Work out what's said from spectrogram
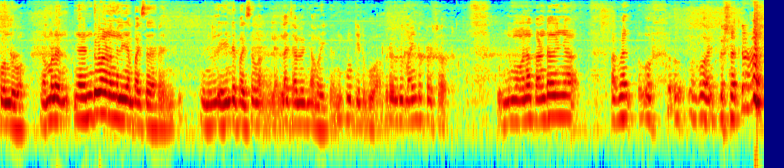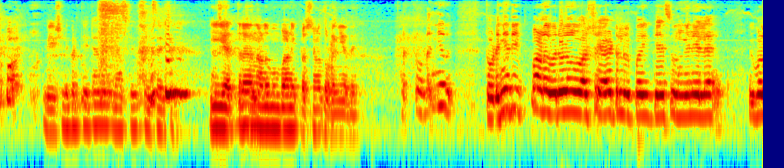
കൊണ്ടുപോകും നമ്മൾ ഞാൻ എന്ത് വേണമെങ്കിലും ഞാൻ പൈസ തരാം എനിക്ക് ഇതിന്റെ പൈസ വേണമെങ്കിൽ എല്ലാ ചെലവും ഞാൻ വഹിക്കാം നീ കൂട്ടിയിട്ട് പോവാം അവരെ ഒരു മൈൻഡ് ഫ്രഷ് ആവട്ടെ കുഞ്ഞു മോനെ കണ്ടു കഴിഞ്ഞാൽ അവൻ കൃഷ്ണ ഭീഷണിപ്പെടുത്തിയിട്ടാണ് ലാസ്റ്റ് സംസാരിച്ചത്. ഈ എത്ര നാൾ മുമ്പാണ് ഈ പ്രശ്നങ്ങൾ തുടങ്ങിയത്? തുടങ്ങിയത്. തുടങ്ങിയത് ഇപ്പാണ്. ഒരു വർഷമായിട്ടുള്ള ഇപ്പൊ ഈ കേസും ഇങ്ങനെയല്ലേ. ഇവൾ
